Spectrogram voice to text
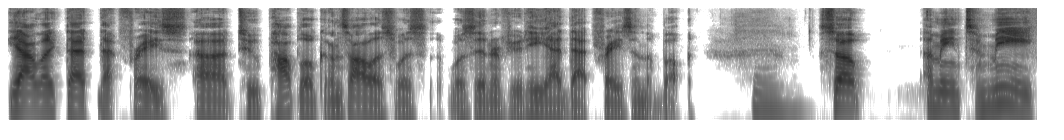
Yeah, I like that that phrase. Uh, to Pablo Gonzalez was was interviewed. He had that phrase in the book. Mm. So, I mean, to me,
